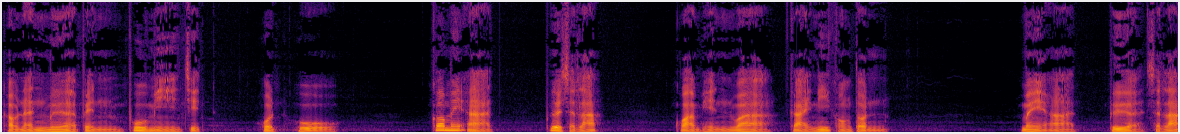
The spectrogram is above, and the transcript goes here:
เขานั้นเมื่อเป็นผู้มีจิตหดหูก็ไม่อาจเพื่อจะละ ความเห็นว่ากายนี้ของตน ไม่อาจเพื่อจะละ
